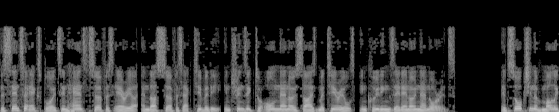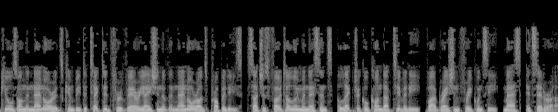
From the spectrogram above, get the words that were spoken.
The sensor exploits enhanced surface area and thus surface activity intrinsic to all nano-sized materials, including ZNO nanorods. Adsorption of molecules on the nanorods can be detected through variation of the nanorod's properties, such as photoluminescence, electrical conductivity, vibration frequency, mass, etc.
